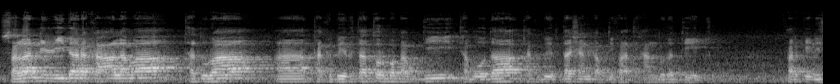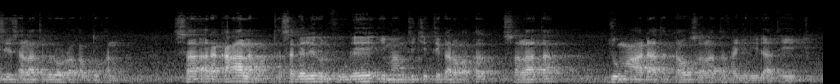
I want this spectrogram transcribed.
Salaanni ciidaa rakaa lamaa ta duraa takbiirtaa torba qabdii ta boodaa takbiirtaa shan qabdi faatihaan duratti jechuudha. Farqiin isii salaata biroo irraa qabdu kan rakaa lama ta sagalee ol fuudhee imaamtichi itti qara'u akka salaata jum'aadhaa takkaa'u salaata fajiriidhaa ta'e jechuudha.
